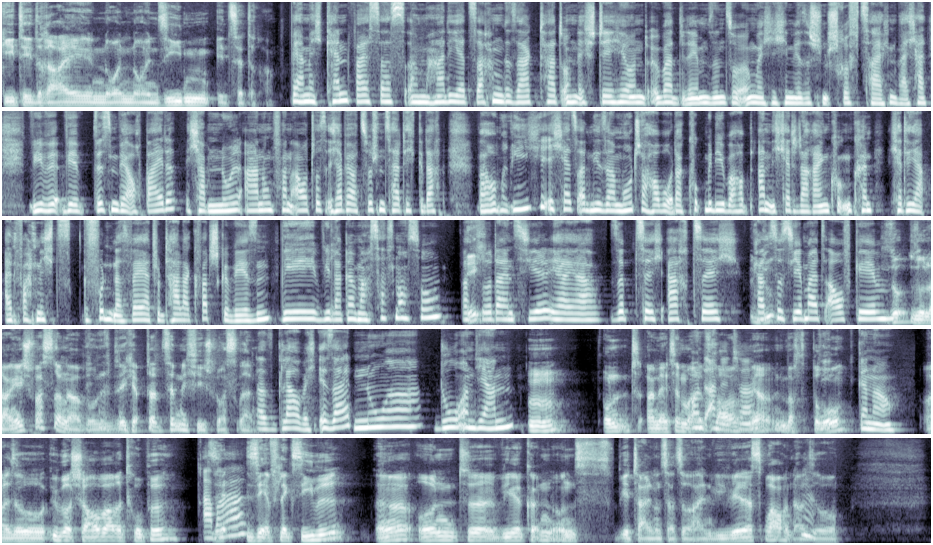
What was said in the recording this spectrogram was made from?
GT3, 997 etc. Wer mich kennt, weiß, dass ähm, Hadi jetzt Sachen gesagt hat und ich stehe hier und über dem sind so irgendwelche chinesischen Schriftzeichen, weil ich halt, wie wir, wir wissen wir auch beide, ich habe null Ahnung von Autos. Ich habe ja auch zwischenzeitlich gedacht, warum rieche ich jetzt an dieser Motorhaube oder guck mir die überhaupt an? Ich hätte da reingucken können. Ich hätte ja einfach nichts gefunden. Das wäre ja totaler Quatsch gewesen. Wie, wie lange machst du das noch so? Was Ich? ist so dein Ziel? Ja, ja, 70, 80. Kannst Du- du es jemals aufgeben? So, solange ich Spaß dran habe. Und ich habe da ziemlich viel Spaß dran. Das glaube ich. Ihr seid nur du und Jan. Und Annette, meine Und Frau, Annette. ja, macht das Büro. Genau. Also überschaubare Truppe, Aber- sehr, sehr flexibel. Ja, und äh, wir können uns, wir teilen uns also ein, wie wir das brauchen. Also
